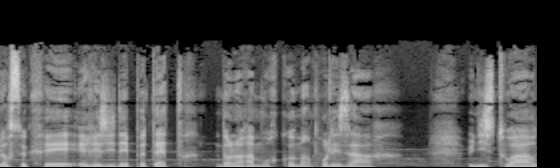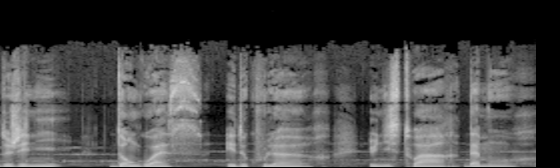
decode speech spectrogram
Leur secret résidait peut-être dans leur amour commun pour les arts. Une histoire de génie, d'angoisse et de couleur, une histoire d'amour.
